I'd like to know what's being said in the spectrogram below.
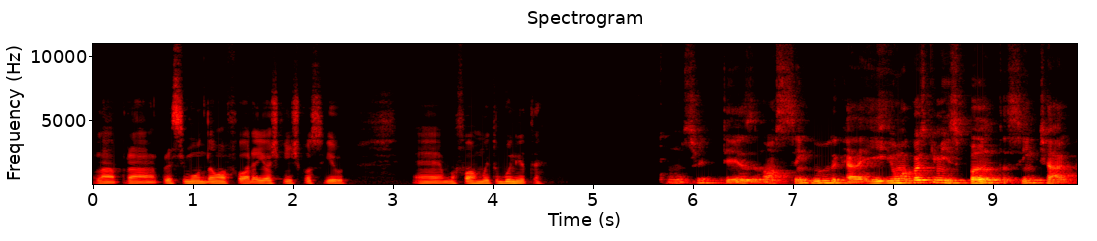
lá para esse mundão afora, e eu acho que a gente conseguiu é, uma forma muito bonita. Com certeza, nossa, sem dúvida, cara. E, e uma coisa que me espanta, assim, Thiago,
